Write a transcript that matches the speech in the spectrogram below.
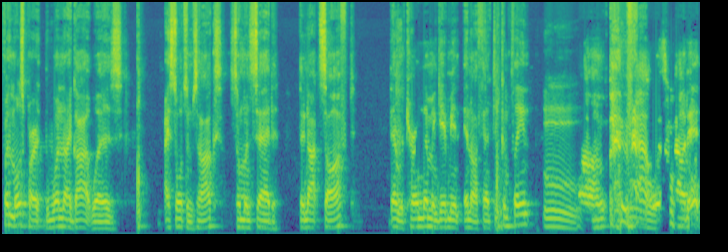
for the most part, the one I got was I sold some socks. Someone said they're not soft. Then returned them and gave me an inauthentic complaint. Um, that was about it.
